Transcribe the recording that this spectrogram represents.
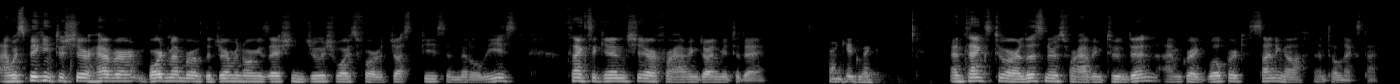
I was speaking to Shir Hever, board member of the German organization Jewish Voice for Just Peace in Middle East. Thanks again, Shir, for having joined me today. Thank you, Greg. And thanks to our listeners for having tuned in. I'm Greg Wilpert, signing off until next time.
